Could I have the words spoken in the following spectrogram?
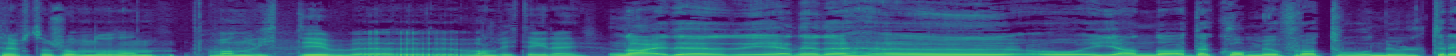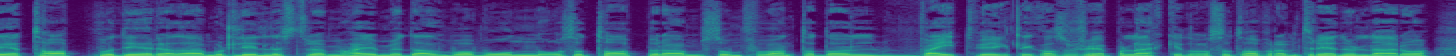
fremstår som noen sånn vanvittig, eh, vanvittige greier. Nei, det, jeg er enig i det. Eh, og igjen, da. Det kom jo fra 2-0-3-tap på dere der mot Lillestrøm hjemme. Den var vond. Og så taper de som forventa. Da veit vi egentlig hva som skjer på Lerkendal. Så taper de 3-0 der òg.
